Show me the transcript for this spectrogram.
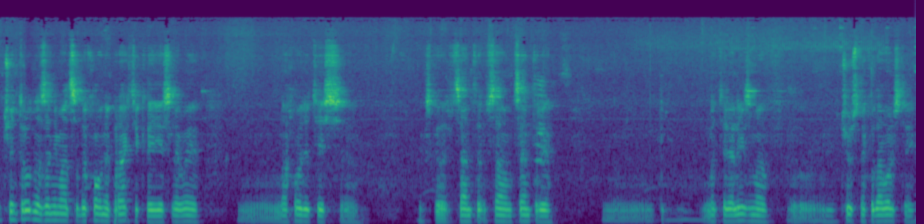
Очень трудно заниматься духовной практикой, если вы м, находитесь, э, так сказать, в, центре- в самом центре материализма, чувственных удовольствий.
